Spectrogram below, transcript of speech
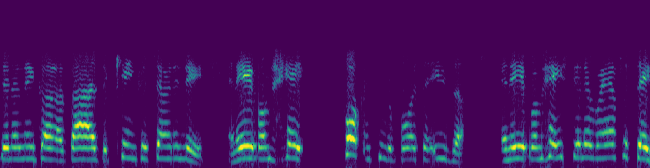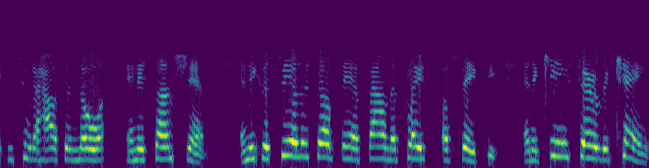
did Anu advise the king concerning thee. And Abram hate talking to the voice of Esau. And Abram hastened and ran for safety to the house of Noah and his son Shem. And he concealed himself there and found a place of safety. And the king's servant came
